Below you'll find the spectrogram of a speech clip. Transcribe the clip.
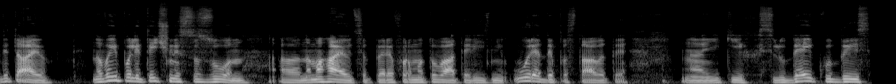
Вітаю! Новий політичний сезон. Е, Намагаються переформатувати різні уряди, поставити е, якихось людей кудись.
